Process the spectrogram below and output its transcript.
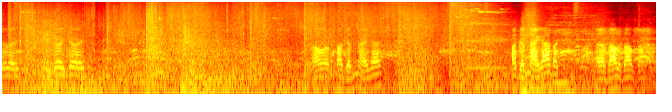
rồi chơi đây chơi chơi. Tao tao chỉnh này cái. Tao chỉnh này cái tao à, tao là tao tao.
